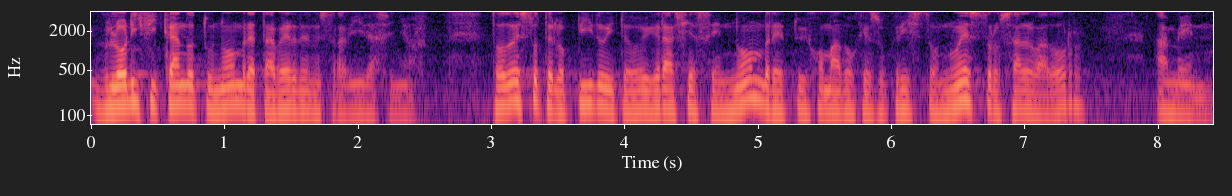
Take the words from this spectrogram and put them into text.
glorificando tu nombre a través de nuestra vida, Señor. Todo esto te lo pido y te doy gracias en nombre de tu Hijo amado Jesucristo, nuestro Salvador. Amén.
